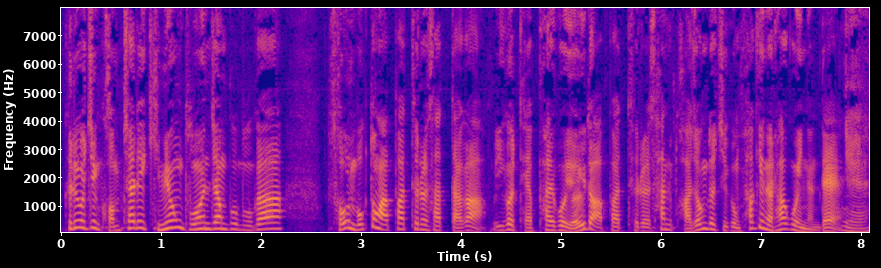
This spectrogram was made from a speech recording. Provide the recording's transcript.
그리고 지금 검찰이 김용 부원장 부부가 서울 목동 아파트를 샀다가 이걸 되팔고 여의도 아파트를 산 과정도 지금 확인을 하고 있는데 예.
